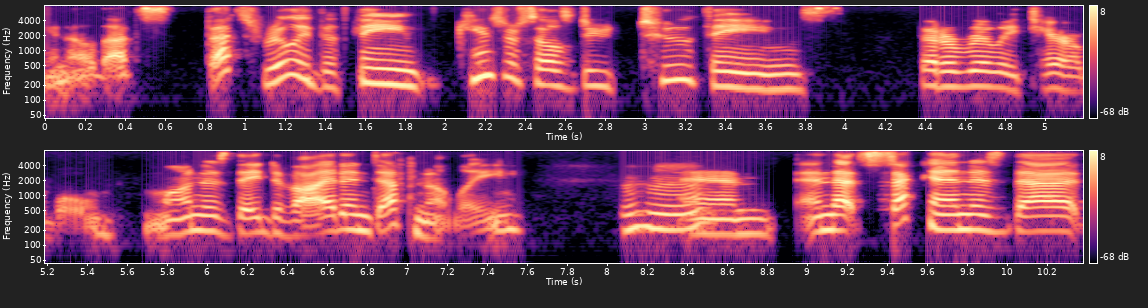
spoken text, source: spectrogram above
you know, that's that's really the thing. Cancer cells do two things that are really terrible. One is they divide indefinitely. Mm-hmm. And and that second is that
